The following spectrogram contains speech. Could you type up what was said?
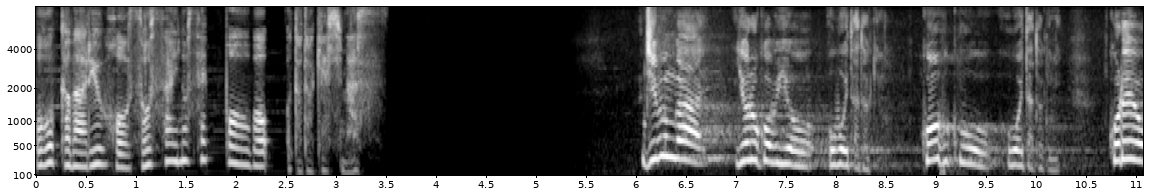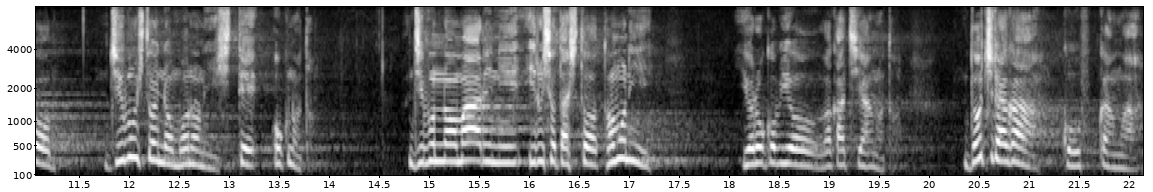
大川隆法総裁の説法をお届けします。自分が喜びを覚えた時幸福を覚えた時にこれを自分一人のものにしておくのと。自分の周りにいる人たちと共に喜びを分かち合うのと。どちらが幸福感は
